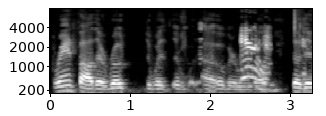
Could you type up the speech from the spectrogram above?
grandfather wrote the was uh, over the rainbow. So there's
